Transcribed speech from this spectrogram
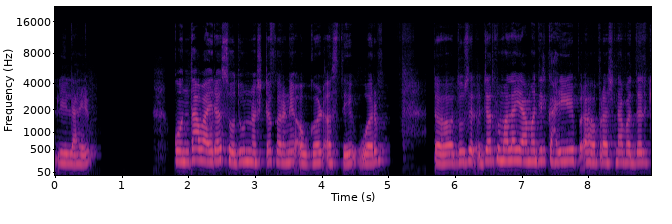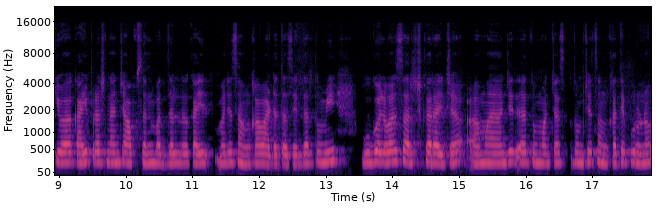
लिहिलं आहे. कोणता व्हायरस शोधून नष्ट करणे अवघड असते? वर्म तर दुसरं जर तुम्हाला यामधील काही प्रश्नाबद्दल किंवा काही प्रश्नांच्या ऑप्शनबद्दल काही म्हणजे शंका वाटत असेल तर तुम्ही गुगलवर सर्च करायचं. म्हणजे तुमच्या तुमचे शंका ते पूर्ण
